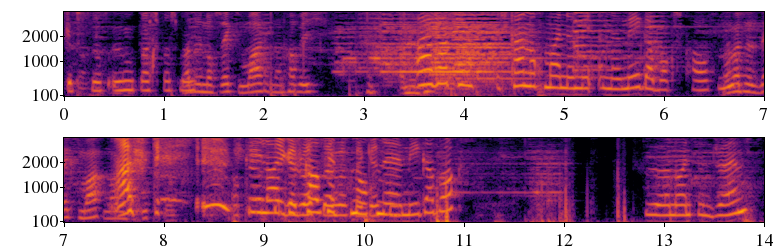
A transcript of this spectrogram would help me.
Gibt's noch irgendwas, was man. Warte, noch sechs Marken, dann habe ich. Ah, warte. Ich kann noch mal eine, Me eine Megabox kaufen. warte, sechs Marken. Ah, habe. Big Okay, Leute, Digga, ich kaufe jetzt noch vergessen. eine Megabox. Für 19 Gems.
